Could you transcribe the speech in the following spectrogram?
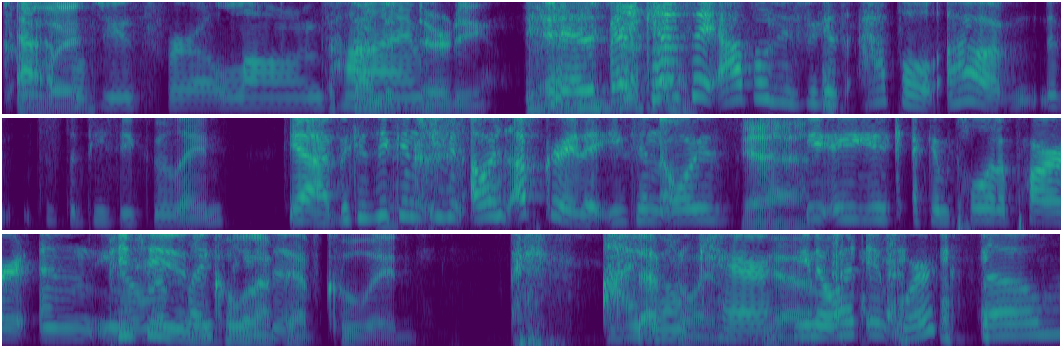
Kool-Aid. apple juice for a long time. That time. sounded dirty. Eh, but I can't say apple juice because apple. Oh, the- just the PC Kool Aid. Yeah, because you can you can always upgrade it. You can always. Yeah. You, you, I can pull it apart and you PC know, isn't cool enough to have Kool Aid. I don't care. yeah. You know what? It works though.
